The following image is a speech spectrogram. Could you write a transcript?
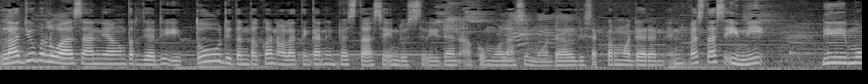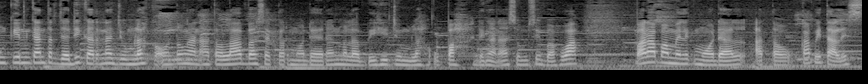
Laju perluasan yang terjadi itu ditentukan oleh tingkat investasi industri dan akumulasi modal di sektor modern. Investasi ini dimungkinkan terjadi karena jumlah keuntungan atau laba sektor modern melebihi jumlah upah dengan asumsi bahwa para pemilik modal atau kapitalis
